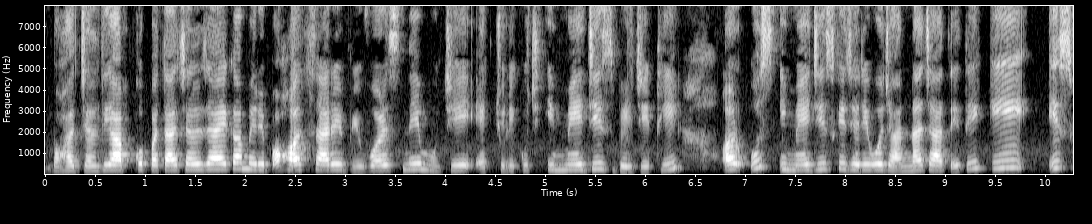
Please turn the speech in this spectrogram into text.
बहुत जल्दी आपको पता चल जाएगा। मेरे बहुत सारे व्यूवर्स ने मुझे एक्चुअली कुछ इमेजेस भेजी थी और उस इमेजेस के ज़रिए वो जानना चाहते थे कि इस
